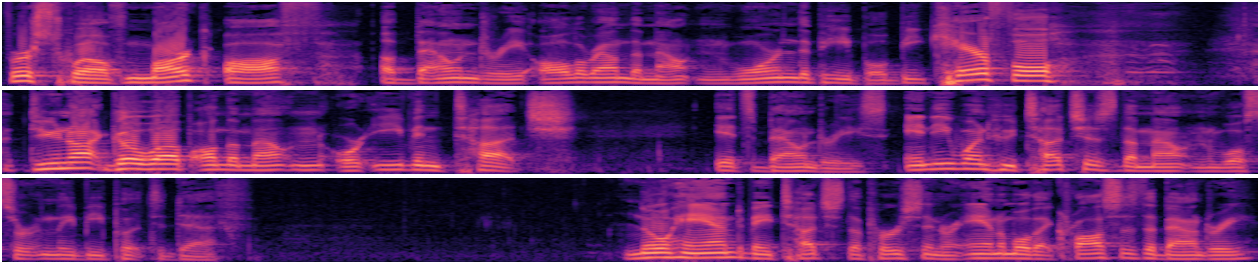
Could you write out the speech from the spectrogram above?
Verse 12 Mark off a boundary all around the mountain. Warn the people. Be careful. Do not go up on the mountain or even touch its boundaries. Anyone who touches the mountain will certainly be put to death. No hand may touch the person or animal that crosses the boundary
